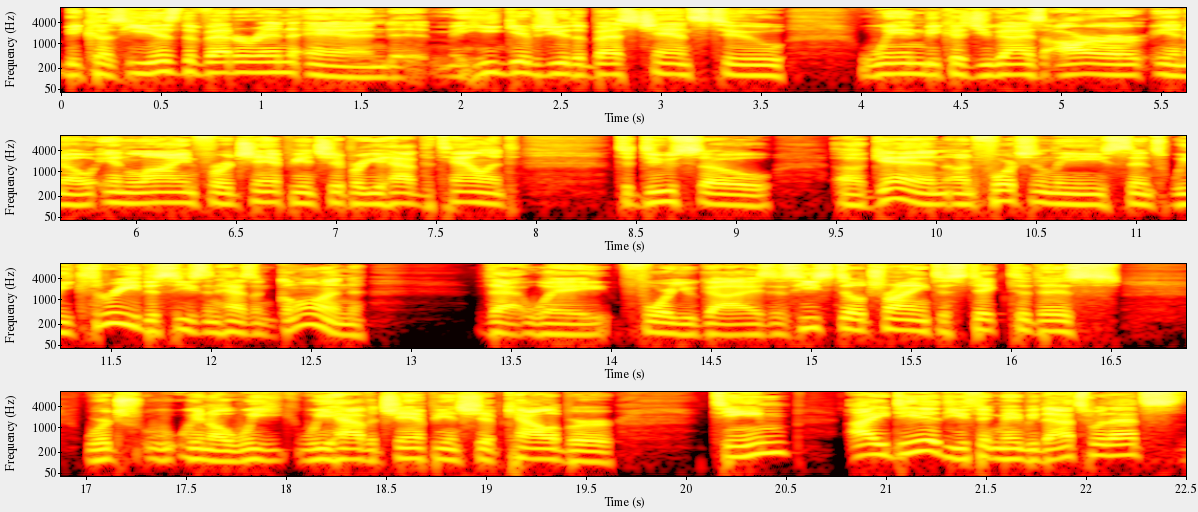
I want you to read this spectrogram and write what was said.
because he is the veteran and he gives you the best chance to win because you guys are you know in line for a championship or you have the talent to do so. Again unfortunately since week 3 the season hasn't gone that way for you guys. Is he still trying to stick to this? We're you know we we have a championship caliber team idea? Do you think maybe that's where that's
